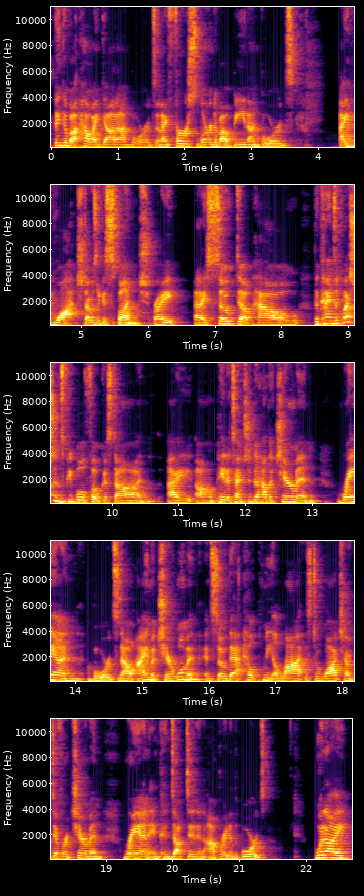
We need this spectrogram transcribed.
think about how I got on boards and I first learned about being on boards, I watched. I was like a sponge, right? And I soaked up how the kinds of questions people focused on. I um, paid attention to how the chairman ran boards. Now I'm a chairwoman. And so that helped me a lot is to watch how different chairmen ran and conducted and operated the boards. What I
